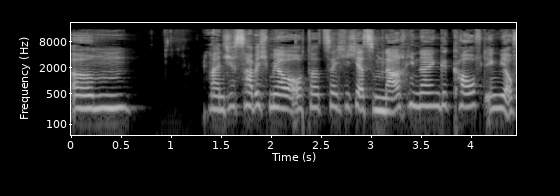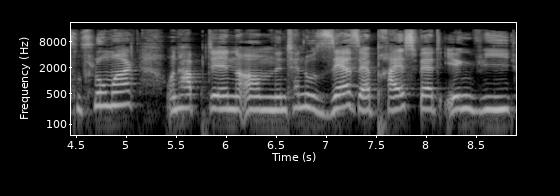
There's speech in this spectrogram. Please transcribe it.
Ähm, manches habe ich mir aber auch tatsächlich erst im Nachhinein gekauft, irgendwie auf dem Flohmarkt und habe den ähm, Nintendo sehr, sehr preiswert irgendwie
